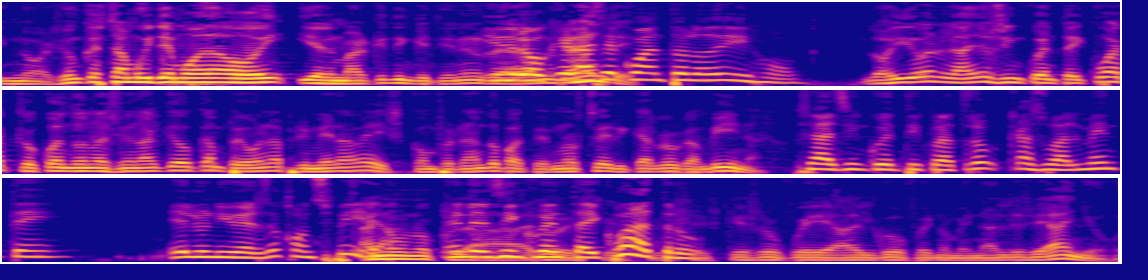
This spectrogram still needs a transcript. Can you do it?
Innovación que está muy de moda hoy y el marketing que tiene en. ¿Y hace cuánto lo dijo? Lo dijo en el año 54, cuando Nacional quedó campeón la primera vez, con Fernando Paternoster y Carlos Gambina. O sea, el 54, casualmente, el universo conspira. Ah, en el 54. Es que, eso fue algo fenomenal ese año.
